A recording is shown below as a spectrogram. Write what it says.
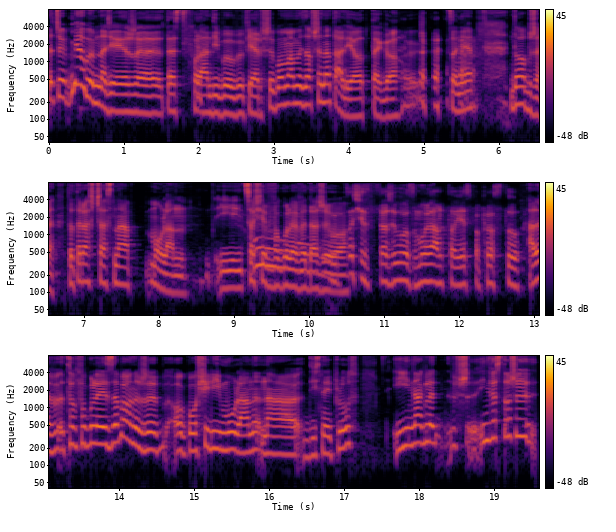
znaczy miałbym nadzieję, że test w Holandii byłby pierwszy, bo mamy zawsze Natalię od tego, co nie? Dobrze, to teraz czas na Mulan. I co się w ogóle wydarzyło? Co się zdarzyło z Mulan, to jest po prostu. Ale to w ogóle jest zabawne, że ogłosili Mulan na Disney Plus. I nagle inwestorzy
